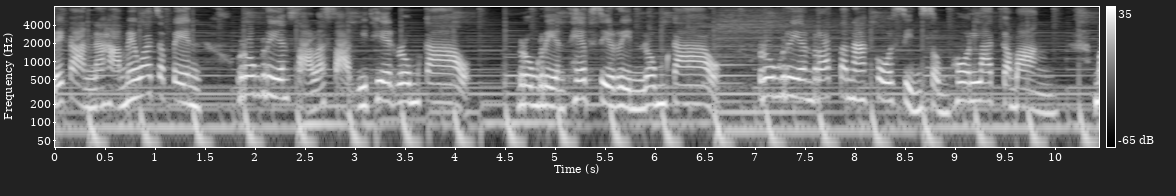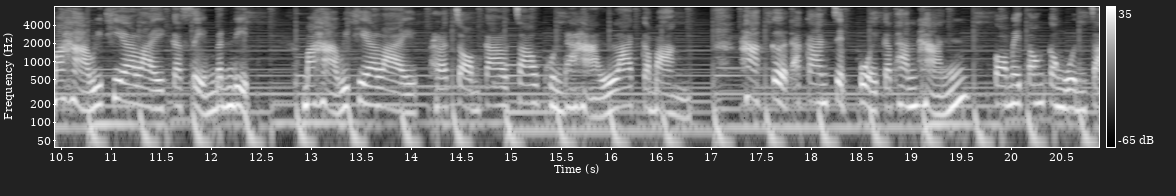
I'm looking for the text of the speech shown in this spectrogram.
ด้วยกันนะคะ ไม่ว่าจะเป็นโรงเรียนสารศาสตร์วิเทศร่มเกล้าโรงเรียนเทพศิรินทร์ร่มเกล้าโรงเรียนรัตนโกสินทร์สมโพธิลาดกระบัง มหาวิทยาลัยเกษมบัณฑิต มหาวิทยาลัย พระจอมเกล้าเจ้าคุณทหารลาดกระบัง หากเกิดอาการเจ็บป่วยกระทันหัน ก็ไม่ต้องกังวลใจ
